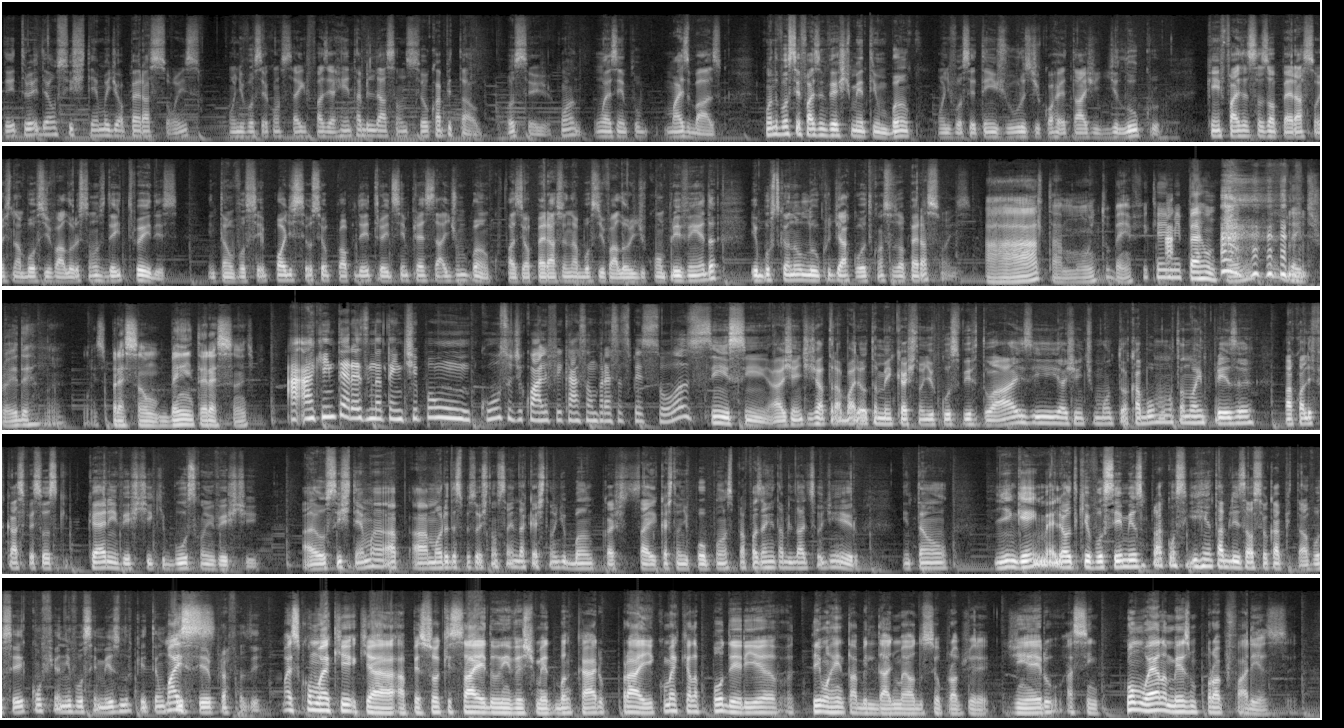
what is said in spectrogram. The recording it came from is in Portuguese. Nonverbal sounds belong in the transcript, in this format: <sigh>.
Day trader é um sistema de operações onde você consegue fazer a rentabilização do seu capital. Ou seja, um exemplo mais básico. Quando você faz um investimento em um banco, onde você tem juros de corretagem de lucro, quem faz essas operações na bolsa de valores são os day traders. Então você pode ser o seu próprio day trade sem precisar de um banco, fazer operações na bolsa de valores de compra e venda e buscando lucro de acordo com as suas operações. Ah, tá muito bem. Fiquei ah. me perguntando, <laughs> day trader, né? uma expressão bem interessante. Aqui em Teresina tem tipo um curso de qualificação para essas pessoas? Sim, sim. A gente já trabalhou também questão de cursos virtuais e a gente montou, acabou montando uma empresa para qualificar as pessoas que querem investir, que buscam investir. Aí o sistema, a, a maioria das pessoas estão saindo da questão de banco, sair questão de poupança para fazer a rentabilidade do seu dinheiro. Então, ninguém melhor do que você mesmo para conseguir rentabilizar o seu capital. Você confiando em você mesmo do que ter um mas, terceiro para fazer. Mas como é que, que a, a, pessoa que sai do investimento bancário para ir, como é que ela poderia ter uma rentabilidade maior do seu próprio dinheiro, assim, como ela mesmo próprio faria?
